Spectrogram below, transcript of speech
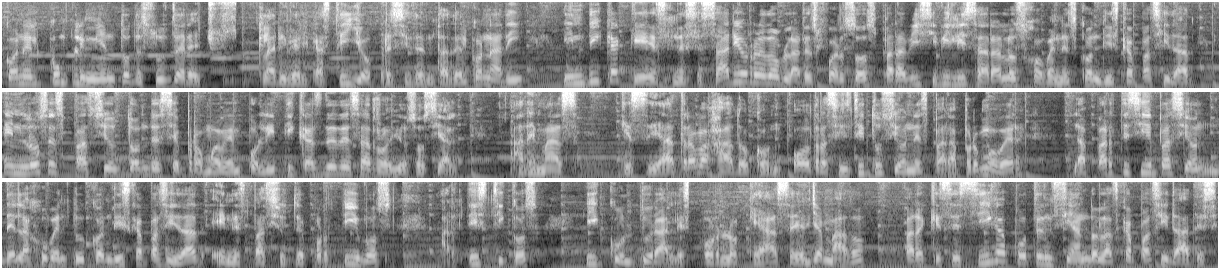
con el cumplimiento de sus derechos. Claribel Castillo, presidenta del CONADI, indica que es necesario redoblar esfuerzos para visibilizar a los jóvenes con discapacidad en los espacios donde se promueven políticas de desarrollo social. Además, que se ha trabajado con otras instituciones para promover la participación de la juventud con discapacidad en espacios deportivos, artísticos y culturales, por lo que hace el llamado para que se siga potenciando las capacidades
